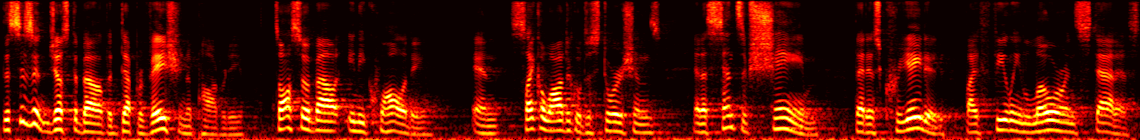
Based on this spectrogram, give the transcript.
This isn't just about the deprivation of poverty, it's also about inequality and psychological distortions and a sense of shame that is created by feeling lower in status.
